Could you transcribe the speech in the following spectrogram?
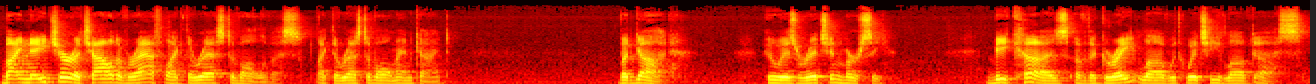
by nature a child of wrath like the rest of all of us, like the rest of all mankind. But God, who is rich in mercy, because of the great love with which He loved us,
